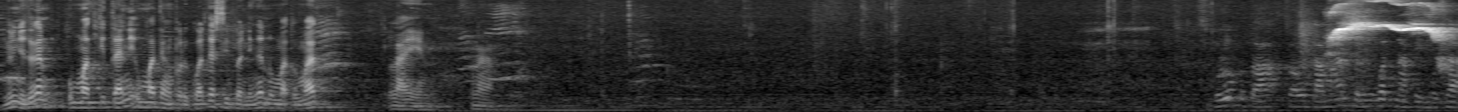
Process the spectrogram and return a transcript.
Ini menunjukkan umat kita ini umat yang berkualitas dibandingkan umat-umat lain. Nah, 10 keuta- keutamaan pengikut Nabi Musa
